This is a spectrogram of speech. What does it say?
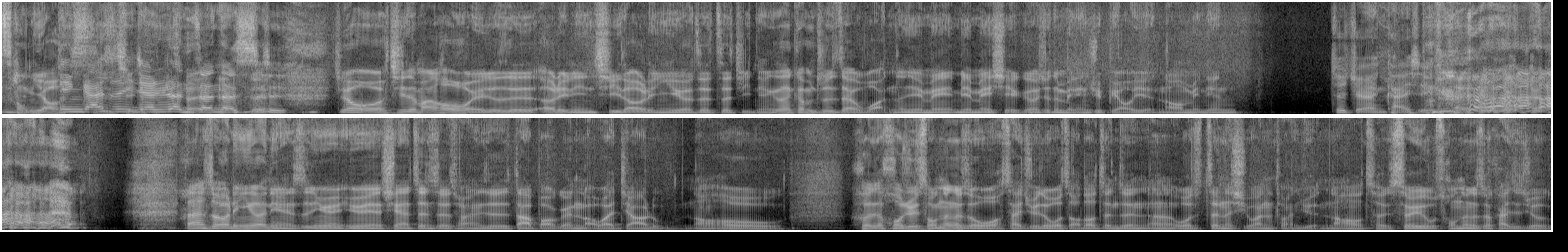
重要的事情，应该是一件认真的事就我其实蛮后悔，就是二零零七到二零一二这这几年，那根本就是在玩，那也没也没写歌，就是每天去表演，然后每天就觉得很开心。但是说二零一二年也是因为因为现在正式的团就是大宝跟老外加入，然后或或许从那个时候我才觉得我找到真正呃我真的喜欢的团员，然后才所以我从那个时候开始就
